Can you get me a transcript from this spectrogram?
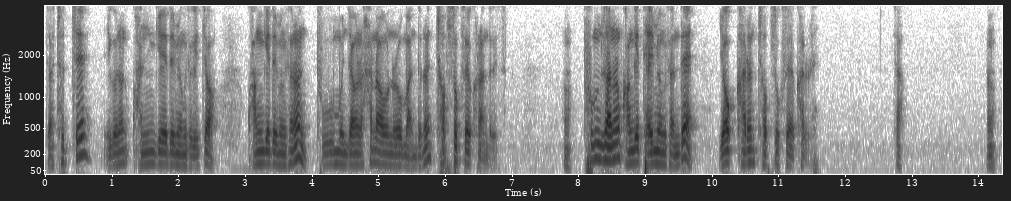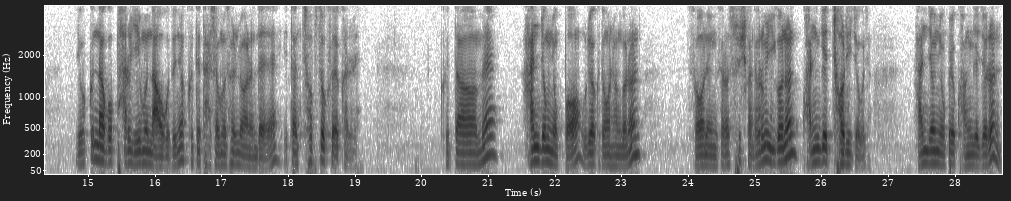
자, 첫째, 이거는 관계대명사겠죠. 관계대명사는 두 문장을 하나로 만드는 접속사 역할을 한다 그랬어. 어, 품사는 관계 대명사인데 역할은 접속사 역할을 해. 자, 어, 이거 끝나고 바로 예문 나오거든요. 그때 다시 한번 설명하는데 일단 접속사 역할을 해. 그 다음에 한정용법 우리가 그동안 한 거는 선행사를 수식한다. 그러면 이거는 관계절이죠, 그죠? 한정용법의 관계절은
